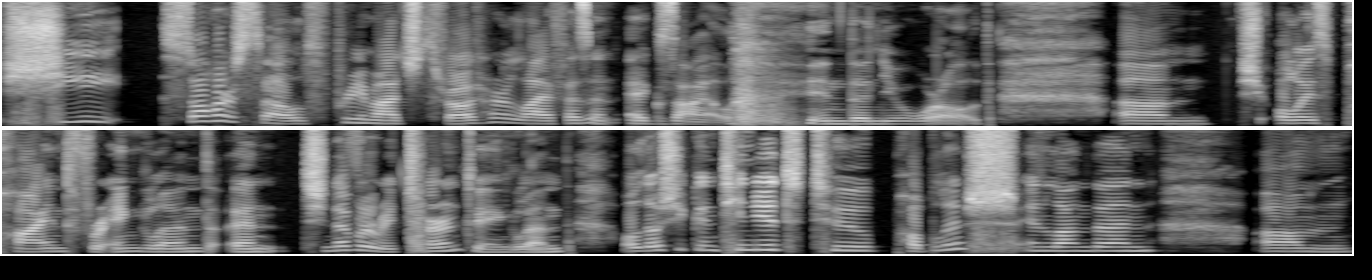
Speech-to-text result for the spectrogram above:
she saw herself pretty much throughout her life as an exile in the new world. Um, she always pined for England and she never returned to England, although she continued to publish in London. Um,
